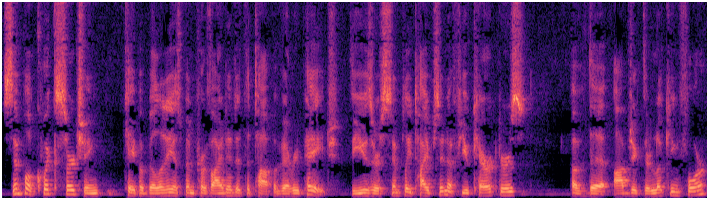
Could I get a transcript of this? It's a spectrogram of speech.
Simple quick searching capability has been provided at the top of every page. The user simply types in a few characters of the object they're looking for,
